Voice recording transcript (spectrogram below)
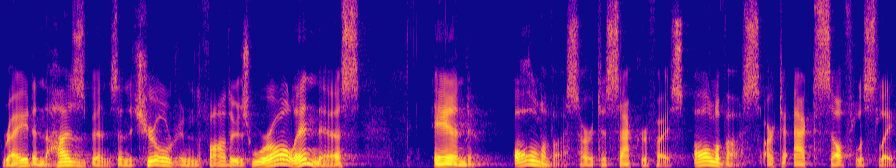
right, and the husbands and the children and the fathers, we're all in this. And all of us are to sacrifice. All of us are to act selflessly.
